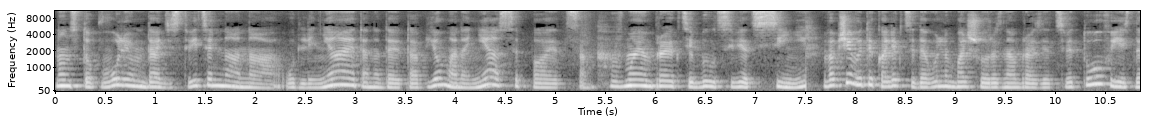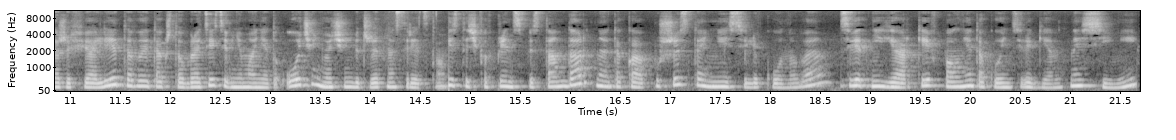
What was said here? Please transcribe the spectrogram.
Non-Stop Volume, да, действительно, она удлиняет, она дает объем, она не осыпается. В моем проекте был цвет синий. Вообще в этой коллекции довольно большое разнообразие цветов, есть даже фиолетовые, так что обратите внимание, это очень-очень бюджетное средство. Кисточка, в принципе, стандартная, такая пушистая, не силиконовая. Цвет не яркий, вполне такой интеллигентный, синий.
